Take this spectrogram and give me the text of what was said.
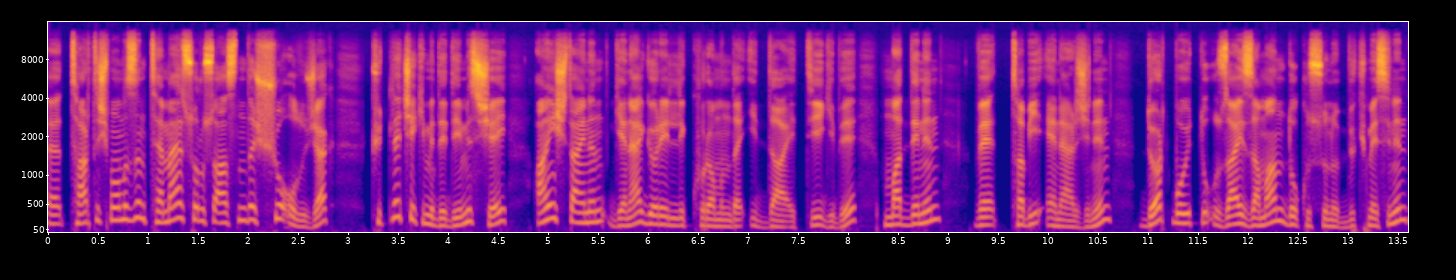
E, tartışmamızın temel sorusu aslında şu olacak, kütle çekimi dediğimiz şey Einstein'ın genel görelilik kuramında iddia ettiği gibi maddenin ve tabi enerjinin dört boyutlu uzay zaman dokusunu bükmesinin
